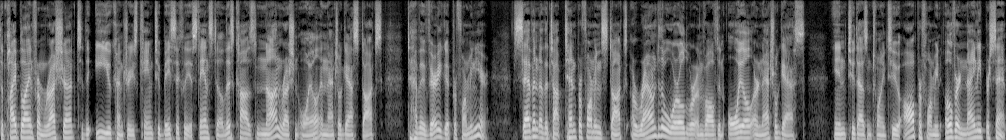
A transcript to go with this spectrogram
the pipeline from Russia to the EU countries came to basically a standstill. This caused non Russian oil and natural gas stocks to have a very good performing year. Seven of the top 10 performing stocks around the world were involved in oil or natural gas in 2022, all performing over 90%.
